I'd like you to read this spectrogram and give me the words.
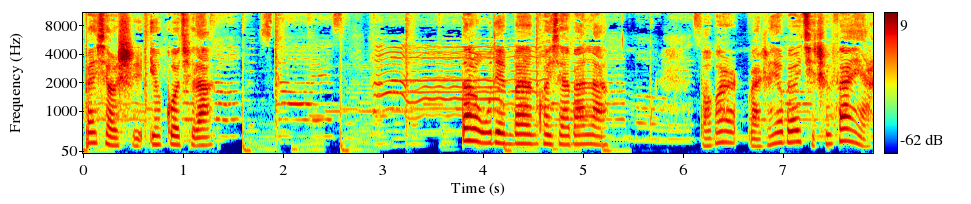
半小时又过去了。到了五点半，快下班了，宝贝儿，晚上要不要一起吃饭呀？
